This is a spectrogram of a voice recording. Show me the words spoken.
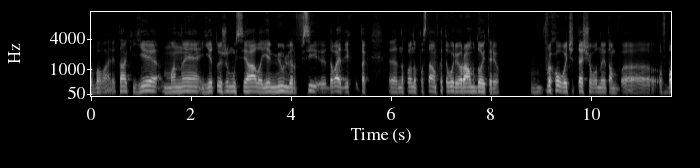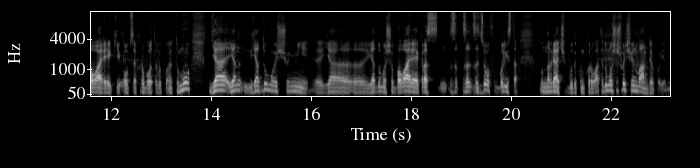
в Баварії. Так, є Мане, є той же Мусіала, є Мюллер. Всі е, давай їх так е, напевно поставимо в категорію раундойтерів. Враховуючи те, що вони там в в Баварії, який обсяг роботи виконують. Тому я я, я думаю, що ні. Я я думаю, що Баварія якраз за за, за цього футболіста ну, навряд чи буде конкурувати. Думаю, що швидше він в Англію поїде.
